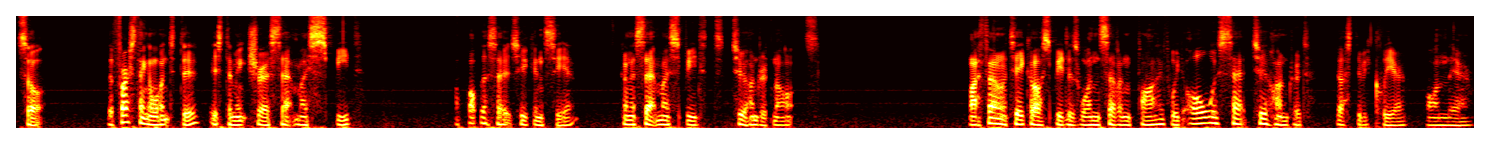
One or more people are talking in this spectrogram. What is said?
So the first thing I want to do is to make sure I set my speed. I'll pop this out so you can see it. I'm going to set my speed to 200 knots. My final takeoff speed is 175. We'd always set 200 just to be clear on there.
